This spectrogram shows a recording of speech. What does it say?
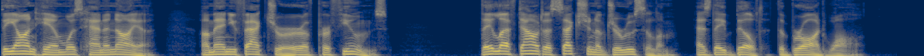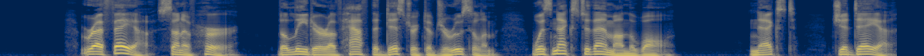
Beyond him was Hananiah, a manufacturer of perfumes. They left out a section of Jerusalem as they built the broad wall. Rephaiah, son of Hur, the leader of half the district of Jerusalem, was next to them on the wall. Next, Jedaiah,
